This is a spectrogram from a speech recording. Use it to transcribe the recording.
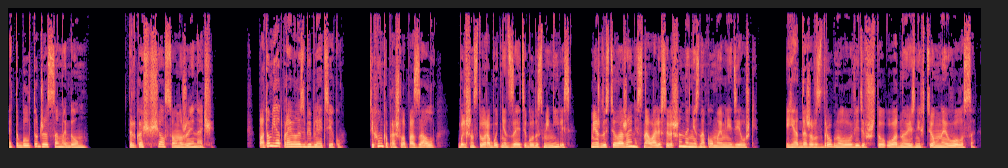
это был тот же самый дом, только ощущался он уже иначе. Потом я отправилась в библиотеку, тихонько прошла по залу, большинство работниц за эти годы сменились, между стеллажами сновали совершенно незнакомые мне девушки. Я даже вздрогнула, увидев, что у одной из них темные волосы —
